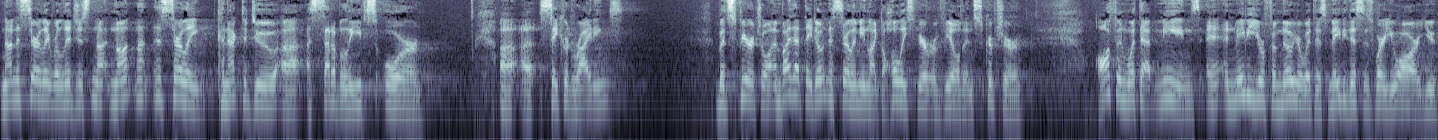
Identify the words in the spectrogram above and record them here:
not necessarily religious, not, not, not necessarily connected to uh, a set of beliefs or uh, uh, sacred writings, but spiritual. And by that, they don't necessarily mean like the Holy Spirit revealed in Scripture. Often, what that means, and, maybe you're familiar with this, maybe this is where you are, you,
